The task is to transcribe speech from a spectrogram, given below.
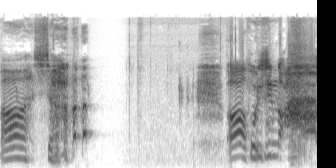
아, 진짜. 아, 본심나. 아!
